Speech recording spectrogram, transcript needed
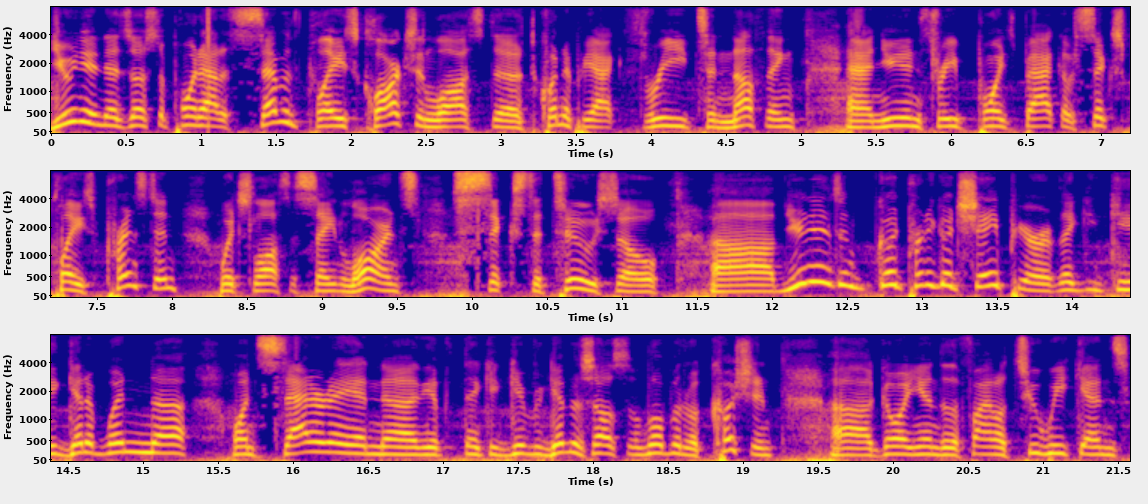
Union, as just to point out, is seventh place. Clarkson lost uh, to Quinnipiac 3 to nothing, and Union three points back of sixth place Princeton, which lost to St. Lawrence 6 to 2. So uh, Union's in good, pretty good shape here. If they can get a win uh, on Saturday and uh, they could give give themselves a little bit of a cushion uh, going into the final two weekends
